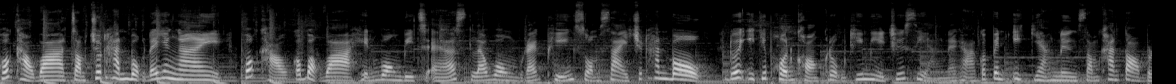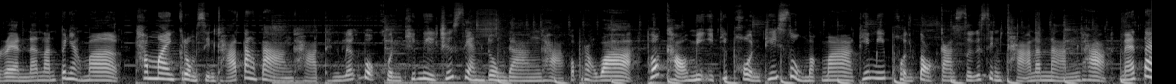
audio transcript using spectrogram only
พวกเขาว่าจำชุดฮันโบกได้ยังไง พวกเขาก็บอกว่าเห็นวง BTS และวง Blackpink สวมใส่ชุดฮันโบก ด้วยอิทธิพลของกลุ่มที่มีชื่อเสียงนะคะ ก็เป็นอีกอย่างหนึ่งสำคัญต่อแบรนด์นั้นๆเป็นอย่างมากทำไมกลุ่มสินค้าต่างๆ ค่ะ ถึงเลือกบุคคลที่มีชื่อเสียงโด่งดังค่ะ ก็เพราะว่าพวกเขามีอิทธิพลที่สูงมากๆ ที่มีผลต่อการซื้อสินค้านั้นๆ ค่ะ แม้แต่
